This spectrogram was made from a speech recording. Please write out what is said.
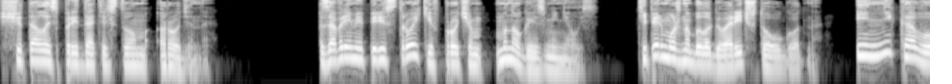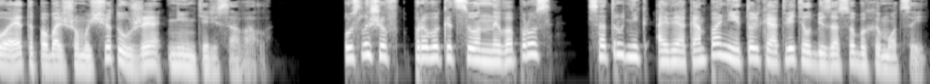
считалось предательством Родины. За время перестройки, впрочем, многое изменилось. Теперь можно было говорить что угодно. И никого это, по большому счету, уже не интересовало. Услышав провокационный вопрос, сотрудник авиакомпании только ответил без особых эмоций.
